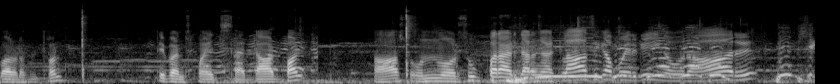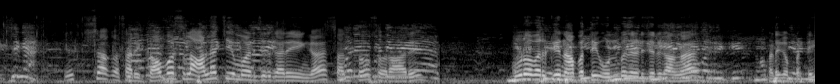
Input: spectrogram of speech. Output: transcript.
பாலோட fifth one defence minds dot ball last one ஒரு சூப்பராக அடிச்சாருங்க கிளாசிக்காக போயிருக்கு. இங்கே ஒரு ஆறு. எக்ஸ்ட்ரா சாரி கவர்ஸில் அலட்சியமாக அடிச்சிருக்காரு இங்கே. சந்தோஷ் ஒரு ஆறு. மூணவருக்கு நாற்பத்தி ஒன்பது அடிச்சிருக்காங்க. படுக்கப்பட்டி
